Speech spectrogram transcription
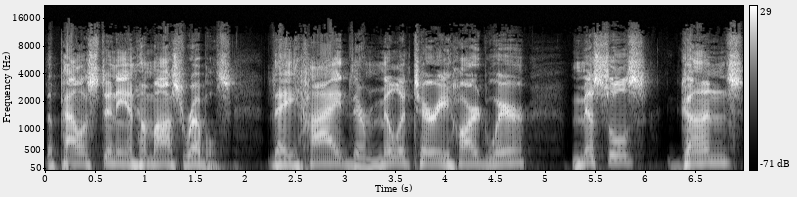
the Palestinian Hamas rebels. They hide their military hardware, missiles, guns,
